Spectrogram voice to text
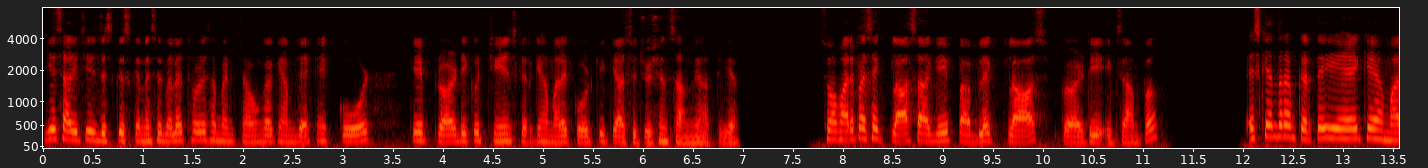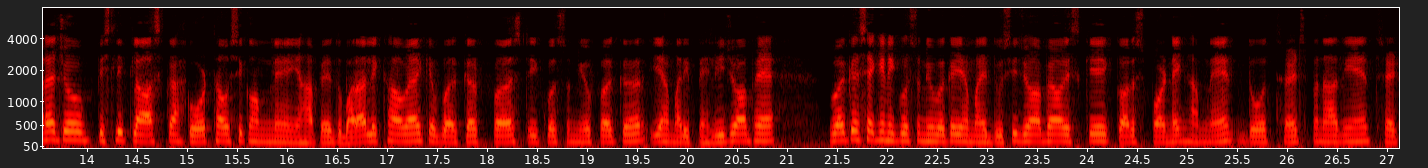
یہ ساری چیز ڈسکس کرنے سے پہلے تھوڑا سا میں چاہوں گا کہ ہم دیکھیں کوڈ کے پرائرٹی کو چینج کر کے ہمارے کوڈ کی کیا سچویشن سامنے آتی ہے۔ سو so, ہمارے پاس ایک کلاس آ گئی پبلک کلاس پرائرٹی ایگزامپل اس کے اندر ہم کرتے یہ ہے کہ ہمارا جو پچھلی کلاس کا کوڈ تھا اسی کو ہم نے یہاں پہ دوبارہ لکھا ہوا ہے کہ worker first equals to new worker یہ ہماری پہلی جاب ہے۔ Worker second equals to new worker یہ ہماری دوسری جاب ہے اور اس کے کورسپونڈنگ ہم نے دو تھریڈس بنا دیے ہیں۔ Thread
